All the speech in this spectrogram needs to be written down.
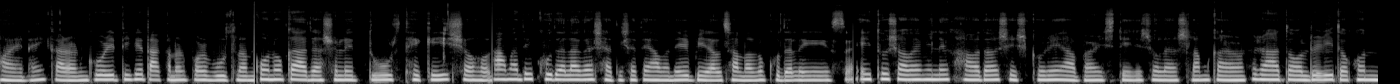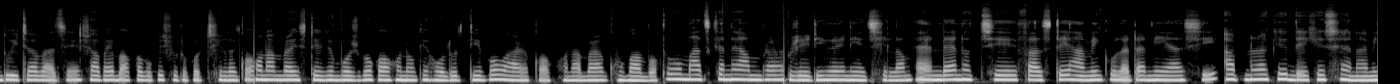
হয় নাই, কারণ ঘড়ির দিকে তাকানোর পর বুঝলাম কোনো কাজ আসলে দূর থেকেই সহজ। আমাদের ক্ষুদা লাগার সাথে সাথে আমাদের বিড়াল ছানারও ক্ষুদা লেগে গেছে। এই তো সবাই মিলে খাওয়া দাওয়া শেষ করে আবার স্টেজে চলে আসলাম, কারণ রাত অলরেডি তখন দুইটা বাজে। সবাই বকাবকি শুরু করছিল, কখন আমরা স্টেজে বসবো, কখন ওকে হলুদ দিব, আর কখন আমরা ঘুমাবো। তো মাঝখানে আমরা রেডি হয়ে নিয়েছিলাম। অ্যান্ড দেন হচ্ছে ফার্স্টে আমি কুলাটা নিয়ে আসি। আপনারা কেউ দেখেছেন আমি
